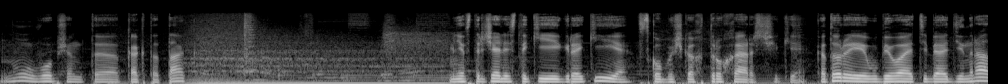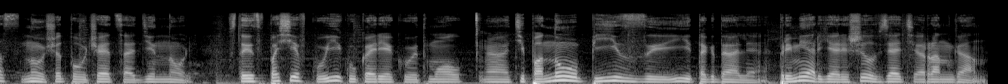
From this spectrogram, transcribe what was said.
Ну, в общем-то, как-то так. Мне встречались такие игроки, в скобочках трухарщики, которые убивают тебя один раз, ну, счет получается 1-0 стоит в пассивку и кукарекают, мол, э, типа ну, пизы и так далее. Пример я решил взять ранган,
